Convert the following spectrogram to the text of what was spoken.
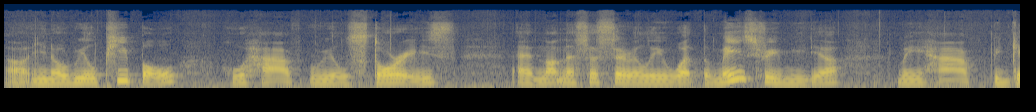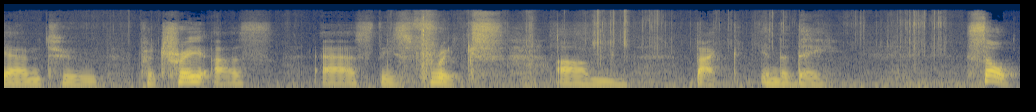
uh, you know real people who have real stories and not necessarily what the mainstream media may have began to portray us as these freaks um, back in the day. So,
